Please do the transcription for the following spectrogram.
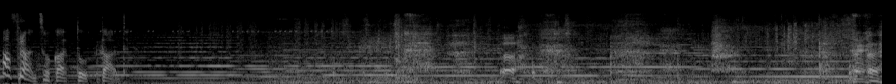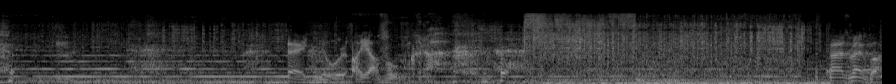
A francokat tudtad. Egy null a javunkra. Ez megvan.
